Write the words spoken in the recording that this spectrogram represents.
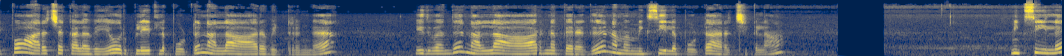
இப்போது அரைச்ச கலவையை ஒரு பிளேட்டில் போட்டு நல்லா ஆற விட்டுருங்க. இது வந்து நல்லா ஆறின பிறகு நம்ம மிக்சியில் போட்டு அரைச்சிக்கலாம். மிக்சியில்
